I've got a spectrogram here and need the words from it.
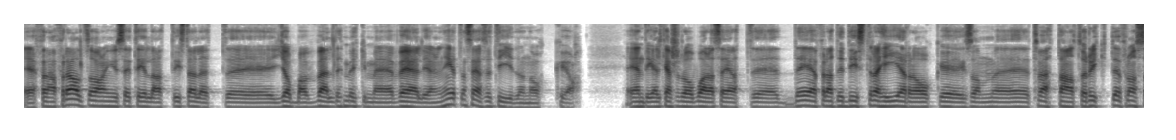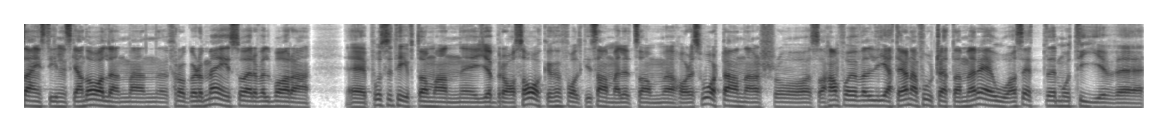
Eh, framförallt så har han ju sett till att istället eh, jobba väldigt mycket med välgörenhet den senaste tiden och ja, en del kanske då bara säger att eh, det är för att det distraherar och eh, liksom, eh, tvätta hans rykte från Seinstein-skandalen, men frågar du mig så är det väl bara eh, positivt om han eh, gör bra saker för folk i samhället som har det svårt annars. Och, så han får väl jättegärna fortsätta med det oavsett motiv. Eh,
